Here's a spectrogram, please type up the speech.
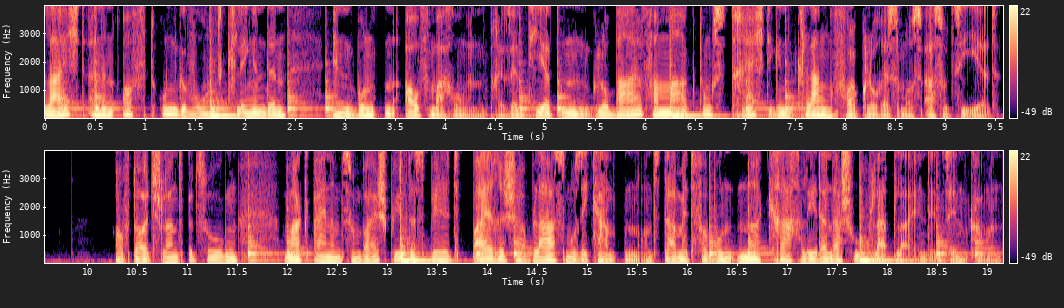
leicht einen oft ungewohnt klingenden, in bunten Aufmachungen präsentierten, global vermarktungsträchtigen Klangfolklorismus assoziiert. Auf Deutschland bezogen mag einem zum Beispiel das Bild bayerischer Blasmusikanten und damit verbundener krachledernder Schuhplattler in den Sinn kommen.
